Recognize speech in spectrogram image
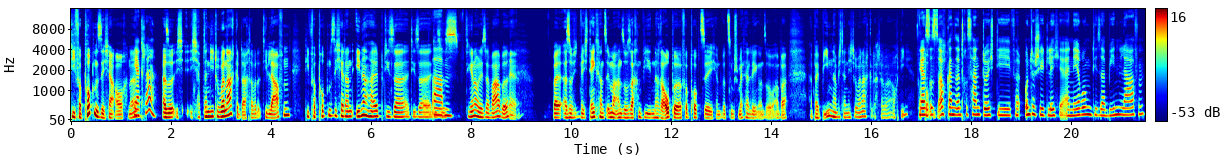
die verpuppen sich ja auch, ne? Ja, klar. Also ich, ich habe da nie drüber nachgedacht, aber die Larven, die verpuppen sich ja dann innerhalb dieser, dieser, Waben. dieses, genau, dieser Wabe. Ja. Weil, also ich, ich denke sonst immer an so Sachen wie eine Raupe verpuppt sich und wird zum Schmetterling und so. Aber bei Bienen habe ich da nicht drüber nachgedacht, aber auch die. Ja, es ist sich. auch ganz interessant, durch die unterschiedliche Ernährung dieser Bienenlarven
